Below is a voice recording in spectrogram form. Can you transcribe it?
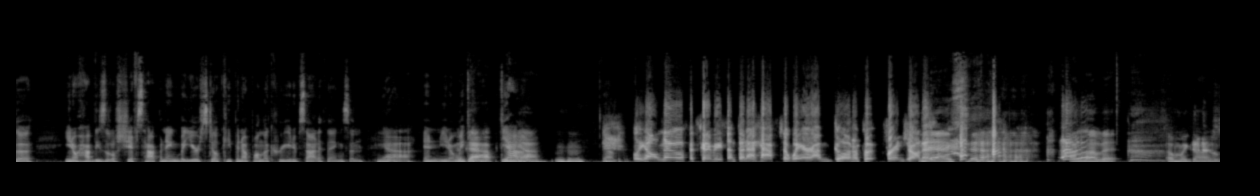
to, you know, have these little shifts happening, but you're still keeping up on the creative side of things and Yeah. and you know making, Adapt. yeah, And yeah. Mhm. Well, y'all know if it's gonna be something I have to wear, I'm gonna put fringe on it. Yes. I love it. Oh my gosh. Oh,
